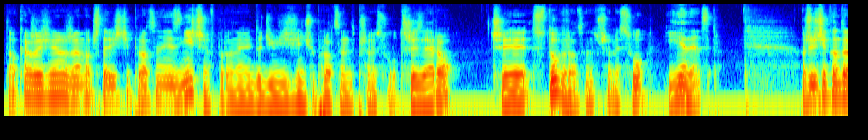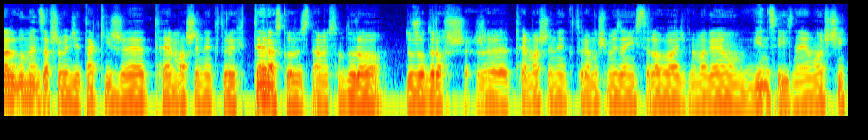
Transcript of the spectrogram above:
to okaże się, że no 40% jest niczym w porównaniu do 90% przemysłu 3.0 czy 100% przemysłu 1.0. Oczywiście kontrargument zawsze będzie taki, że te maszyny, których teraz korzystamy, są dużo, dużo droższe, że te maszyny, które musimy zainstalować, wymagają więcej znajomości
